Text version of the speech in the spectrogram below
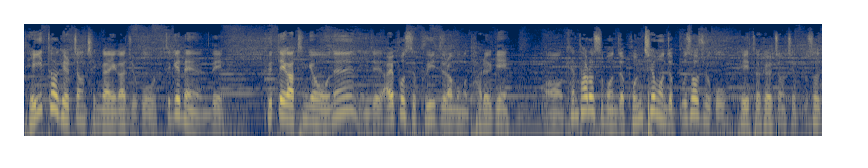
데이터 결정체인가 해가지고 뜨게 되는데 그때 같은 경우는 이제 알포스 V 드라몬과 다르게 어, 켄타로스 먼저 본체 먼저 부숴주고 데이터 결정체 부숴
